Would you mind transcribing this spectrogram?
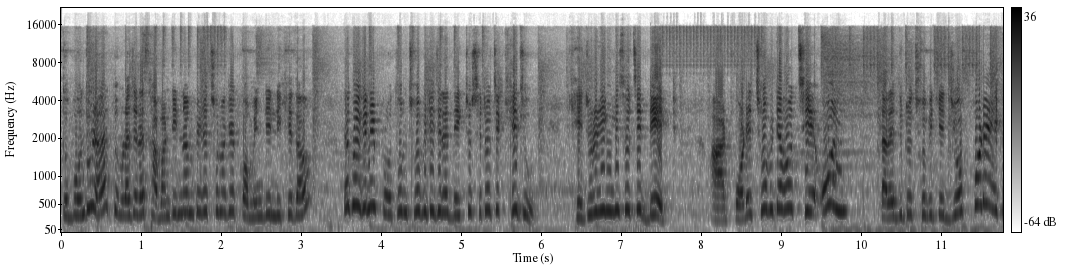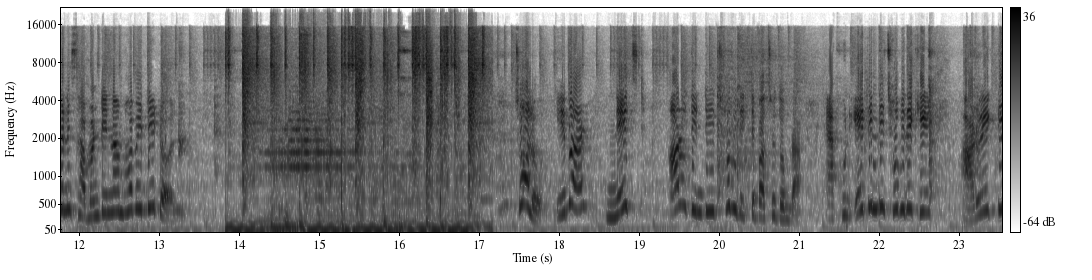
তো বন্ধুরা, তোমরা যারা সাবানটির নাম পেরেছ, আমাকে কমেন্টে লিখে দাও। দেখো, এখানে প্রথম ছবিটি যেটা দেখছ, সেটা হচ্ছে খেজুর। খেজুরের ইংলিশ হচ্ছে ডেট। আর পরের ছবিটা হচ্ছে ওল। তাহলে দুটো ছবিকে যোগ করে এখানে সাবানটির নাম হবে ডেটল। চলো, এবার নেক্সট আরও তিনটি ছবি দেখতে পাচ্ছ তোমরা। এখন এই তিনটি ছবি দেখে আরও একটি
